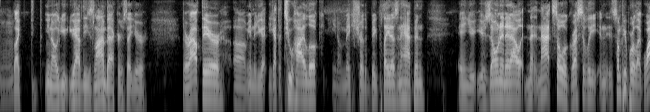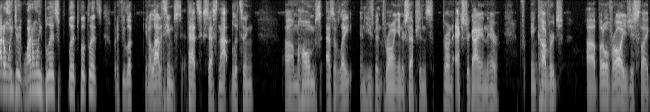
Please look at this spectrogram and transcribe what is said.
Mhm. Like you know, you you have these linebackers that you're they're out there. Um, you know, you got you got the too high look. You know, making sure the big play doesn't happen, and you're you're zoning it out, n- not so aggressively. And some people are like, "Why don't we do? Why don't we blitz, blitz, blitz, blitz?" But if you look, you know, a lot of teams have had success not blitzing um, Mahomes as of late, and he's been throwing interceptions, throwing an extra guy in there in coverage. Uh, but overall, you're just like,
